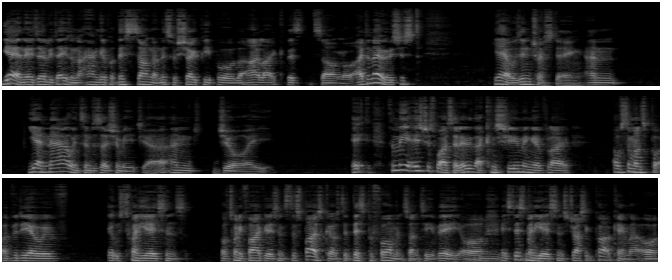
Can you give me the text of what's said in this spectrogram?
yeah, in those early days, I'm like, I'm going to put this song on. This will show people that I like this song, or I don't know. It was just, yeah, it was interesting, and yeah, now in terms of social media and joy, it for me it's just what I said earlier. That consuming of like, oh, someone's put a video of it was 20 years since. Or 25 years since the Spice Girls did this performance on TV, or Mm. it's this many years since Jurassic Park came out, or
